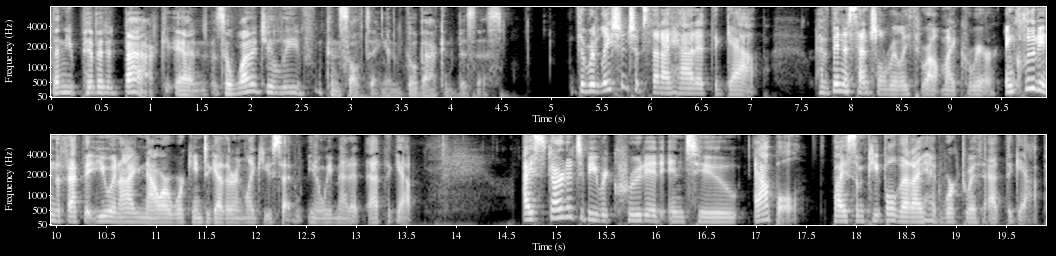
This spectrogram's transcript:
Then you pivoted back. And so why did you leave consulting and go back into business? the relationships that I had at the Gap have been essential really throughout my career, including the fact that you and I now are working together. And like you said, you know, we met at, at the Gap. I started to be recruited into Apple by some people that I had worked with at the Gap.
